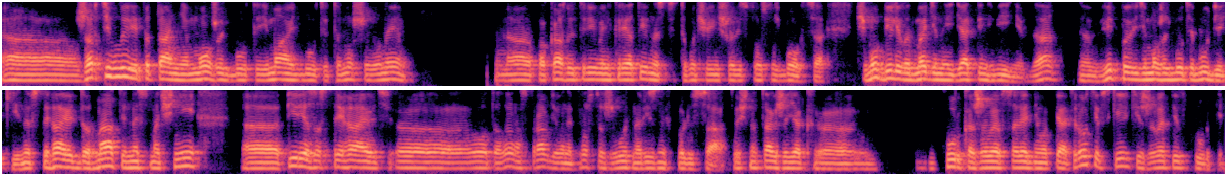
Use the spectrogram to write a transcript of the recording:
Е, Жартівливі питання можуть бути і мають бути, тому що вони е, показують рівень креативності того чи іншого військовослужбовця. Чому білі ведмеді не їдять пінгвінів? Да? Е, Відповіді можуть бути будь-які: не встигають догнати, не смачні, е, пір'я застрягають, е, от, але насправді вони просто живуть на різних полюсах. Точно так же, як е, курка живе в середньому 5 років, скільки живе півкурки.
